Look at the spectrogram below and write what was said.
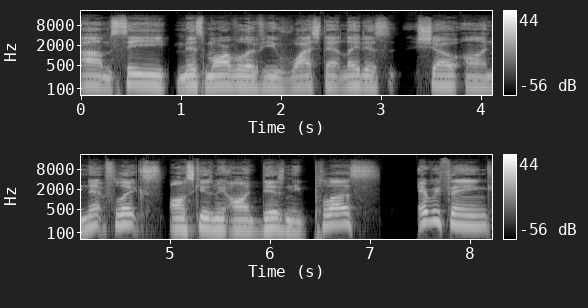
um, see Miss Marvel if you've watched that latest show on Netflix, on excuse me, on Disney Plus. Everything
